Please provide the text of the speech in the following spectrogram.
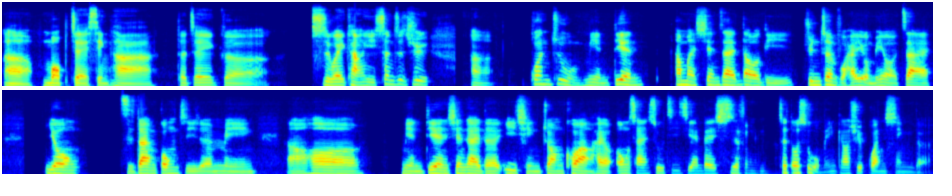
呃 Mob j a 哈的这个示威抗议，甚至去呃关注缅甸。他们现在到底军政府还有没有在用子弹攻击人民？然后缅甸现在的疫情状况，还有翁山书记间被释放，这都是我们应该要去关心的。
